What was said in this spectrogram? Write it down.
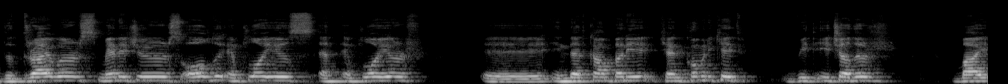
the drivers, managers, all the employees and employer uh, in that company can communicate with each other by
